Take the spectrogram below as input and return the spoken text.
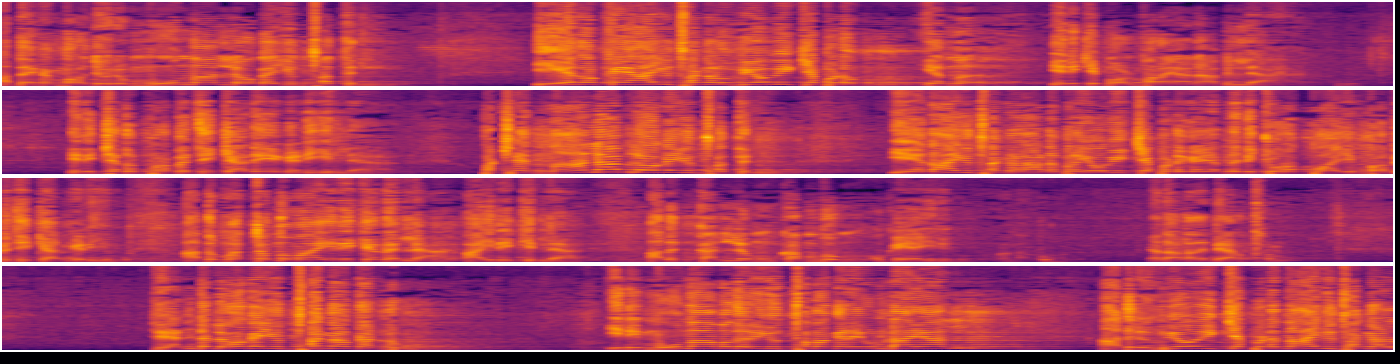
അദ്ദേഹം പറഞ്ഞു ഒരു മൂന്നാം ലോക യുദ്ധത്തിൽ ഏതൊക്കെ ആയുധങ്ങൾ ഉപയോഗിക്കപ്പെടും എന്ന് എനിക്കിപ്പോൾ പറയാനാവില്ല. എനിക്കത് പ്രവചിക്കാനേ കഴിയില്ല. പക്ഷെ നാലാം ലോക യുദ്ധത്തിൽ ഏതായുധങ്ങളാണ് പ്രയോഗിക്കപ്പെടുക എന്ന് എനിക്ക് ഉറപ്പായും പ്രവചിക്കാൻ കഴിയും. അത് മറ്റൊന്നുമായിരിക്കുന്നില്ല. ആയിരിക്കില്ല. അത് കല്ലും കമ്പും ഒക്കെ ആയിരിക്കും. എന്നാണ് എന്താണ് അതിന്റെ അർത്ഥം? രണ്ട് ലോക യുദ്ധങ്ങൾ കണ്ടു. ഇനി മൂന്നാമതൊരു യുദ്ധം അങ്ങനെ ഉണ്ടായാൽ അതിൽ ഉപയോഗിക്കപ്പെടുന്ന ആയുധങ്ങൾ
